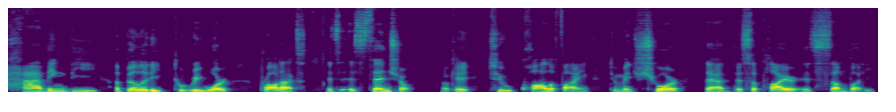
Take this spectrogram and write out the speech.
Having the ability to rework products, it's essential, okay, to qualifying to make sure that the supplier is somebody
